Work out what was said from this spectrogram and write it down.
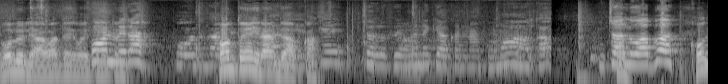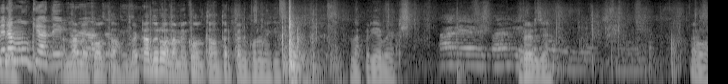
गोलू लिया हुआ देख भाई फ़ोन मेरा। फ़ोन तो यहीं रहने दे आपका। चलो फिर मैंने क्या करना है? चलो अब मेरा मुँह क्या देख अल्लाह मैं रहे खोलता हूँ। बेटा दूर वाला मैं खोलता हूँ तेरे पेन खोलने की। ना प्रिया बैठ। बैठ जा। ओ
